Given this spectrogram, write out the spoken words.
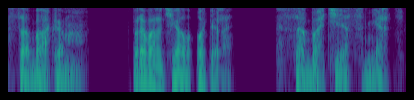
«Собакам!» — проворчал опер. «Собачья смерть!»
